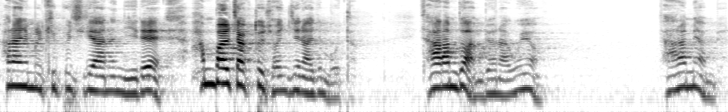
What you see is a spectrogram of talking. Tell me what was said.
하나님을 기쁘시게 하는 일에 한 발짝도 전진하지 못함. 사람도 안 변하고요. 사람이 안 변해.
